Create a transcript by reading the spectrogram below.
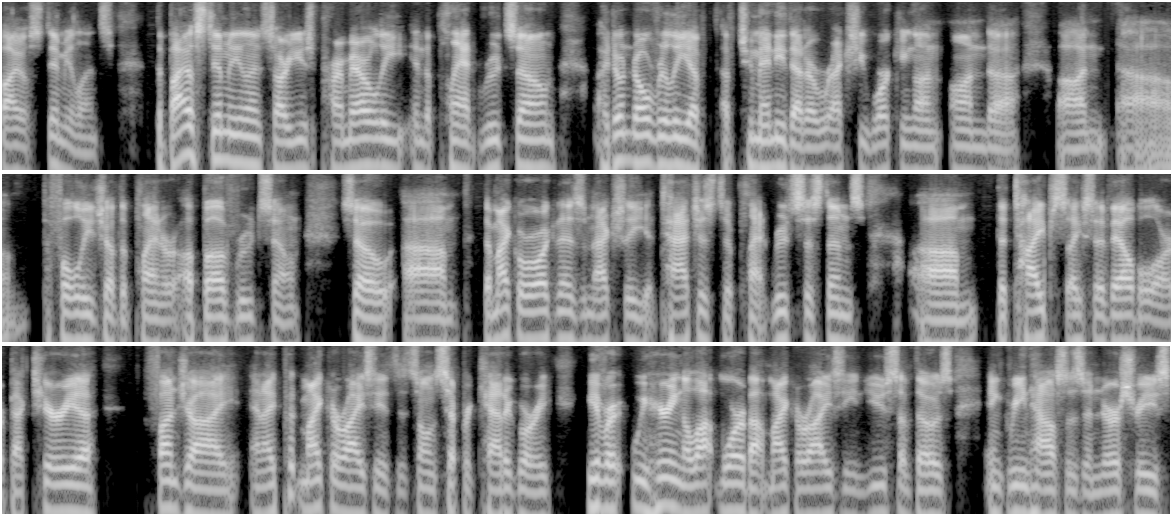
biostimulants. The biostimulants are used primarily in the plant root zone. I don't know really of, of too many that are actually working on, on, the, on uh, the foliage of the plant or above root zone. So um, the microorganism actually attaches to plant root systems. Um, the types I said available are bacteria, fungi, and I put mycorrhizae as its own separate category. We we're hearing a lot more about mycorrhizae and use of those in greenhouses and nurseries.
